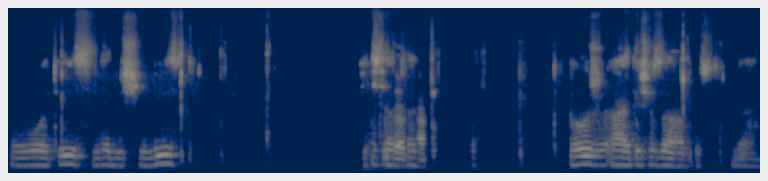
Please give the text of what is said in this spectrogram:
Вот, и следующий лист. 50 тоже, а, это еще за август, да.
